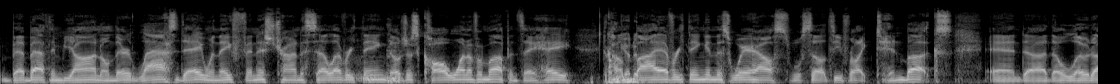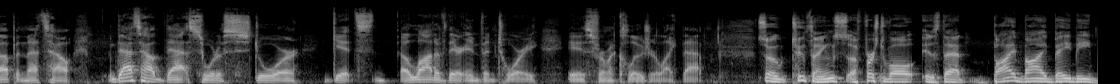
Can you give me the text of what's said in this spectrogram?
Bed Bath and Beyond on their last day when they finish trying to sell everything, they'll just call one of them up and say, "Hey, come, it." buy everything in this warehouse. We'll sell it to you for like ten bucks," and uh, they'll load up, and that's how that's how that sort of store gets a lot of their inventory is from a closure like that. So, two things. Uh, first of all, is that Buy Buy Baby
